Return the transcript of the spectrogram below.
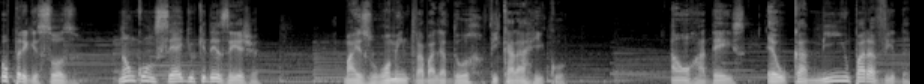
O preguiçoso não consegue o que deseja, mas o homem trabalhador ficará rico. A honradez é o caminho para a vida,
